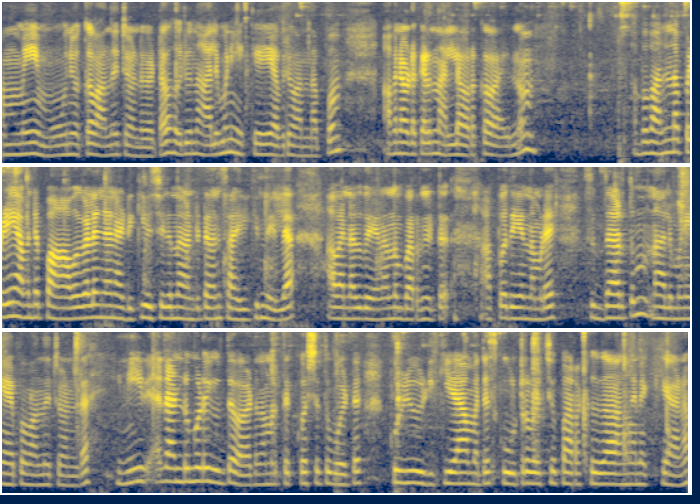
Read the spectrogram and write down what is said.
അമ്മയും മോനും ഒക്കെ വന്നിട്ടുണ്ട് കേട്ടോ. ഒരു നാല് മണിയൊക്കെ അവർ വന്നപ്പം അവനവിടെ കിടന്ന് നല്ല ഉറക്കമായിരുന്നു. അപ്പോൾ വന്നപ്പോഴേ അവന്റെ പാവകളെ ഞാൻ അടുക്കി വെച്ചിരിക്കുന്നത് കണ്ടിട്ട് അവൻ സഹിക്കുന്നില്ല. അവൻ അത് വേണമെന്നും പറഞ്ഞിട്ട്. അപ്പോൾ അതേ നമ്മുടെ സിദ്ധാർത്ഥും നാല് മണിയായപ്പോൾ വന്നിട്ടുണ്ട്. ഇനി രണ്ടും കൂടെ യുദ്ധമാണ് നമ്മൾ തെക്കുവശത്ത് പോയിട്ട് കുഴി ഒഴിക്കുക മറ്റേ സ്കൂട്ടർ വെച്ച് പറക്കുക അങ്ങനെയൊക്കെയാണ്.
